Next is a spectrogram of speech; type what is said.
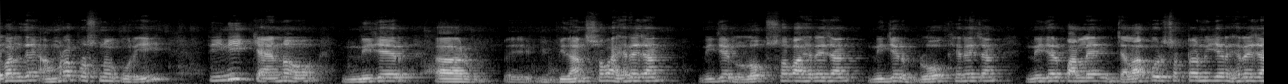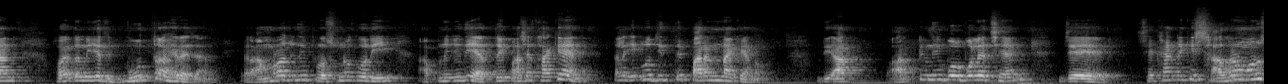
এবার যদি আমরা প্রশ্ন করি, তিনি কেন নিজের বিধানসভা হেরে যান? নিজের লোকসভা হেরে যান, নিজের ব্লক হেরে যান, নিজের পারলে জেলা পরিষদটাও নিজের হেরে যান, হয়তো নিজের বুথটাও হেরে যান। এবার আমরা যদি প্রশ্ন করি, আপনি যদি এতই পাশে থাকেন, তাহলে এগুলো জিততে পারেন না কেন? দি- আর, আরেকটি উনি বলেছেন যে, সেখানে কি সাধারণ মানুষ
